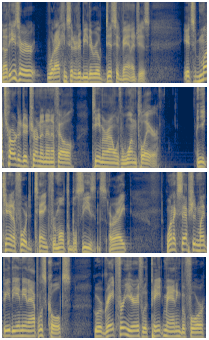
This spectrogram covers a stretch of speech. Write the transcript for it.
Now, these are what I consider to be the real disadvantages. It's much harder to turn an NFL team around with one player, and you can't afford to tank for multiple seasons, all right? One exception might be the Indianapolis Colts, who were great for years with Peyton Manning before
